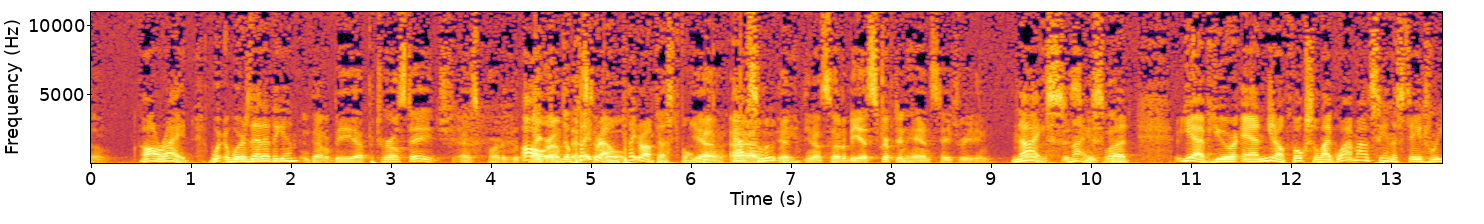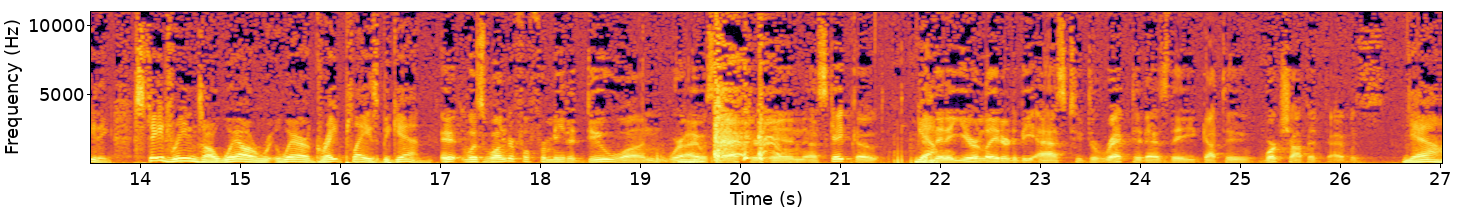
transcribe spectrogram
So All right, Where, where's that at again? that'll be a Potrero Stage as part of the Oh, Playground the Festival. playground, playground festival. Yeah, um, absolutely. it- you know, so it'll be a script in hand stage reading. Nice, this nice. But yeah, if you're and you know, folks are like, why am I seeing a stage reading? Stage readings are where where great plays begin. It was wonderful for me to do one where I was an actor in uh, Scapegoat, Mm-hmm. Yeah. and then a year later to be asked to direct it as they got to workshop it. I was. Yeah.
